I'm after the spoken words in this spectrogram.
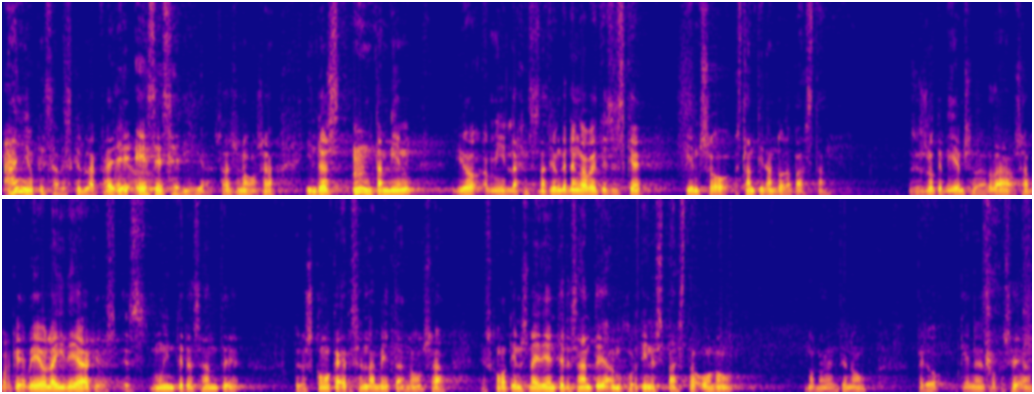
año que sabes que Black Friday es ese día, ¿sabes? No, o sea, y entonces también yo, a mí la sensación que tengo a veces es que pienso, están tirando la pasta. Eso es lo que pienso, de verdad. O sea, porque veo la idea que es, es muy interesante, pero es como caerse en la meta, ¿no? O sea, es como tienes una idea interesante, a lo mejor tienes pasta o no, normalmente no, pero tienes lo que sea,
